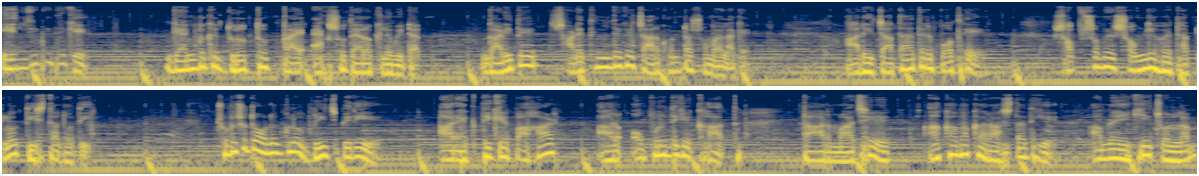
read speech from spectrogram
এনজিপি থেকে গ্যাংটকের দূরত্ব প্রায় একশো তেরো কিলোমিটার। গাড়িতে সাড়ে তিন থেকে চার ঘণ্টা সময় লাগে। আর এই যাতায়াতের পথে সবসময় সঙ্গে হয়ে থাকল তিস্তা নদী। ছোট ছোট অনেকগুলো ব্রিজ পেরিয়ে আর একদিকে পাহাড় আর অপরদিকে খাত। তার মাঝে আঁকা বাঁকা রাস্তা দিয়ে আমরা এগিয়ে চললাম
